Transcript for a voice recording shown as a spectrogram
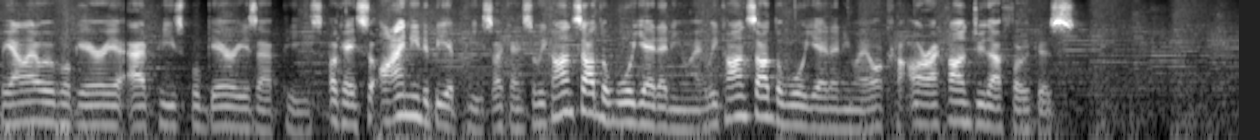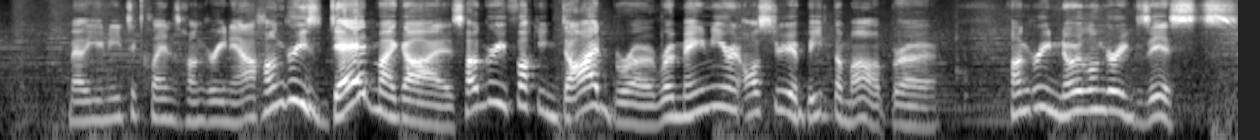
We ally with Bulgaria at peace. Bulgaria is at peace. Okay, so I need to be at peace. Okay, so we can't start the war yet anyway. We can't start the war yet anyway, or, or I can't do that focus. Mel, you need to cleanse Hungary now. Hungary's dead, my guys. Hungary fucking died, bro. Romania and Austria beat them up, bro. Hungary no longer exists.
